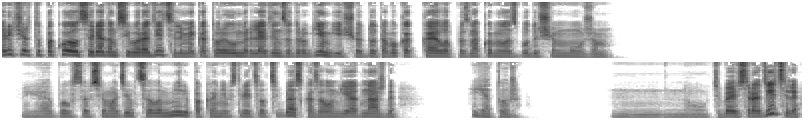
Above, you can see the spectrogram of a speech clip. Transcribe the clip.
Ричард упокоился рядом с его родителями, которые умерли один за другим еще до того, как Кайла познакомилась с будущим мужем. «Я был совсем один в целом мире, пока не встретил тебя», — сказал он ей однажды. «Я тоже». «Ну, у тебя есть родители?»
